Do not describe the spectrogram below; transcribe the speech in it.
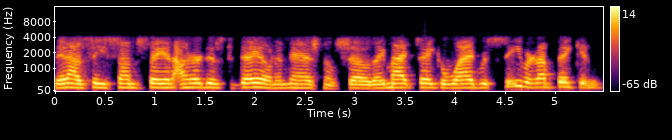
then I see some saying, I heard this today on a national show, they might take a wide receiver. And I'm thinking,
